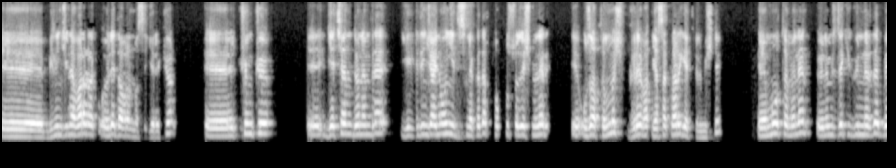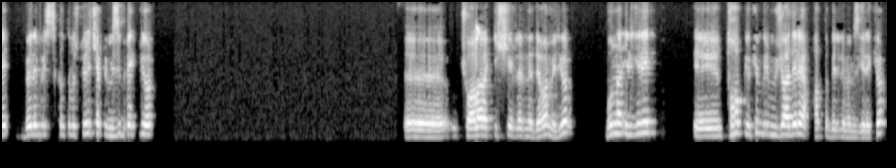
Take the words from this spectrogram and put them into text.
e, bilincine vararak öyle davranması gerekiyor. E, çünkü e, geçen dönemde 7. ayın 17'sine kadar toplu sözleşmeler e, uzatılmış, grev yasakları getirilmişti. E, muhtemelen önümüzdeki günlerde be, böyle bir sıkıntılı süreç hepimizi bekliyor. E, çoğalarak iş yerlerine devam ediyor. Bununla ilgili e, topyekun bir mücadele hattı belirlememiz gerekiyor.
